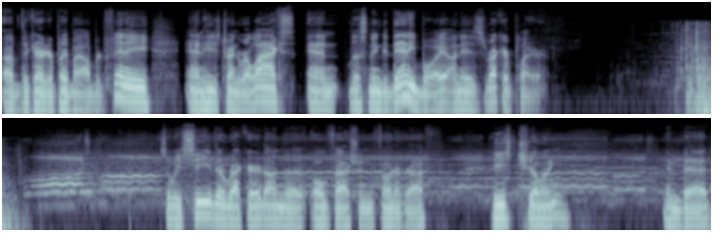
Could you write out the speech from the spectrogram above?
of the character played by Albert Finney, and he's trying to relax and listening to Danny Boy on his record player. So, we see the record on the old fashioned phonograph. He's chilling in bed.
